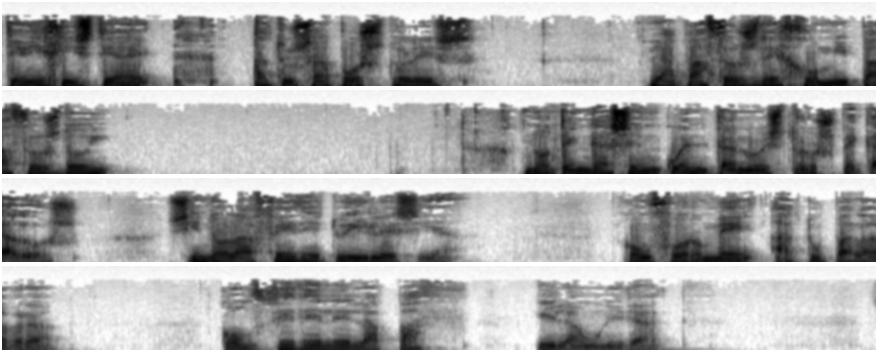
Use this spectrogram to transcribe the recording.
que dijiste a, a, tus apóstoles, la paz os dejo, mi paz os doy. No tengas en cuenta nuestros pecados, sino la fe de tu Iglesia. Conforme a tu palabra, concédele la paz y la unidad.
